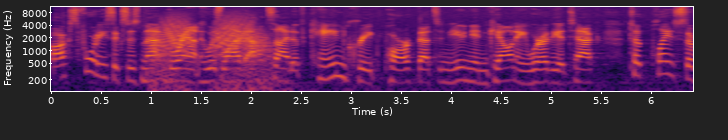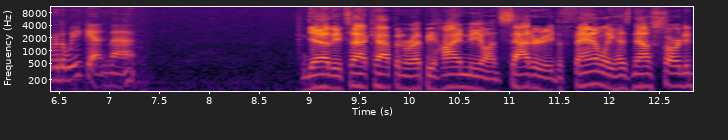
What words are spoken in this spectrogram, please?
Fox 46's Matt Grant, who is live outside of Cane Creek Park, that's in Union County, where the attack took place over the weekend, Matt. Yeah, the attack happened right behind me on Saturday. The family has now started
